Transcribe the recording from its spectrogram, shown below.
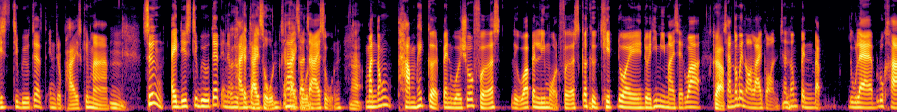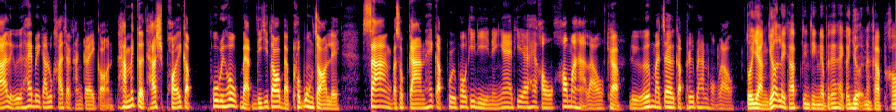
distributed enterprise ขึ้นมาอืมซึ่งไอ้ distributed ก็คือ enterprise กระจายศูนย์ใช่กระจายศูนย์นะมันต้องทำให้เกิดเป็น virtual first หรือว่าเป็น remote first ก็คือคิดโดยโดยที่มี mindset ว่าครับฉันต้องเป็นออนไลน์ก่อน ฉันต้องเป็นแบบดูแลลูกค้าหรือให้บริการลูกค้าจากทางไกลก่อนทำให้เกิด touch point กับผู้บริโภคแบบดิจิทัลแบบครบวงจรเลย สร้างประสบการณ์ให้กับผู้บริโภคที่ดีในแง่ที่จะให้เขาเข้ามาหาเราครับหรือมาเจอกับผลิตภัณฑ์ของเรา ตัวอย่างเยอะเลยครับ จริง ๆ ในประเทศไทยก็เยอะนะครับเขา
